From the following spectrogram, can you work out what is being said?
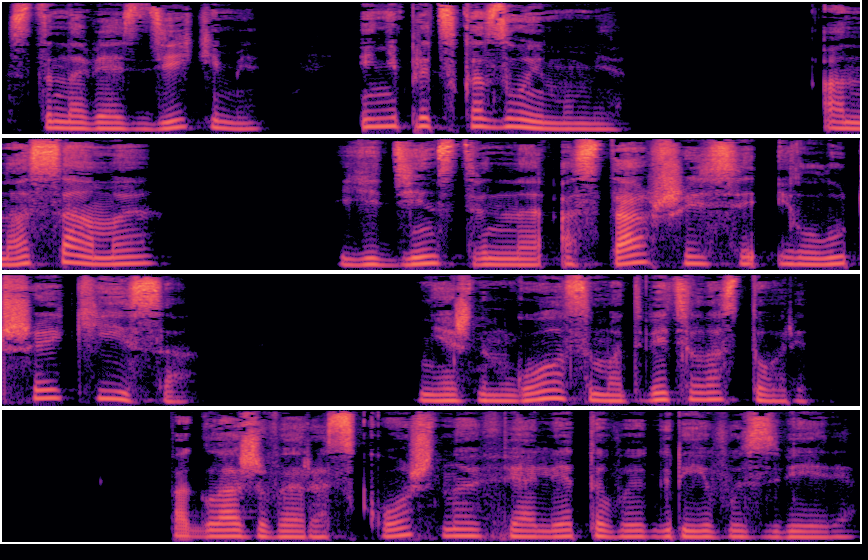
становясь дикими и непредсказуемыми. Она самая единственная оставшаяся и лучшая киса, нежным голосом ответила Асторит, поглаживая роскошную фиолетовую гриву зверя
